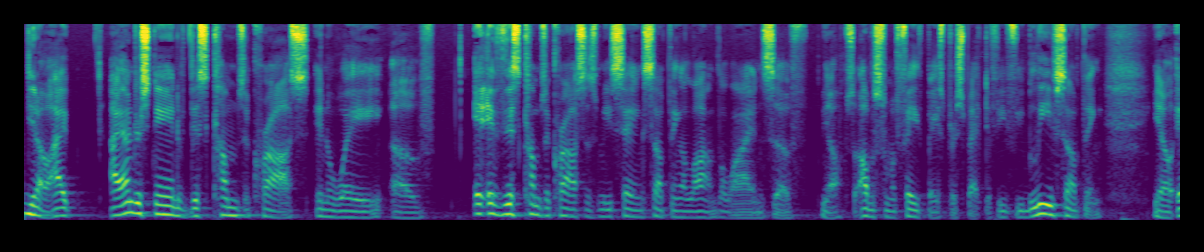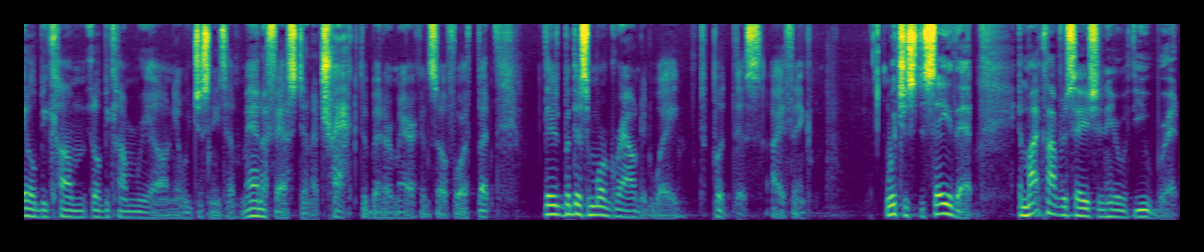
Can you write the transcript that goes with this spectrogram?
you know, I, I understand if this comes across in a way of, if this comes across as me saying something along the lines of, you know, so almost from a faith-based perspective, if you believe something, you know, it'll become it'll become real, and you know, we just need to manifest and attract a better America and so forth. But there's but there's a more grounded way to put this, I think which is to say that in my conversation here with you, Bret,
